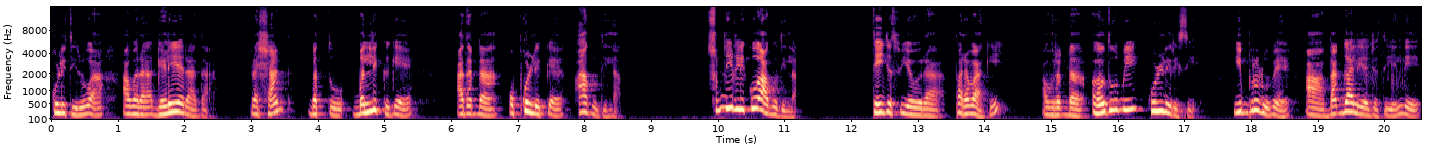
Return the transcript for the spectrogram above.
ಕುಳಿತಿರುವ ಅವರ ಗೆಳೆಯರಾದ ಪ್ರಶಾಂತ್ ಮತ್ತು ಮಲ್ಲಿಕ್ಗೆ ಅದನ್ನು ಒಪ್ಕೊಳ್ಳಿಕ್ಕೆ ಆಗೋದಿಲ್ಲ ಸುಮ್ಮನಿರ್ಲಿಕ್ಕೂ ಆಗೋದಿಲ್ಲ ತೇಜಸ್ವಿಯವರ ಪರವಾಗಿ ಅವರನ್ನು ಅದುಮಿ ಕುಳ್ಳಿರಿಸಿ ಇಬ್ಬರೂ ಆ ಬಂಗಾಲಿಯ ಜೊತೆಯಲ್ಲಿ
